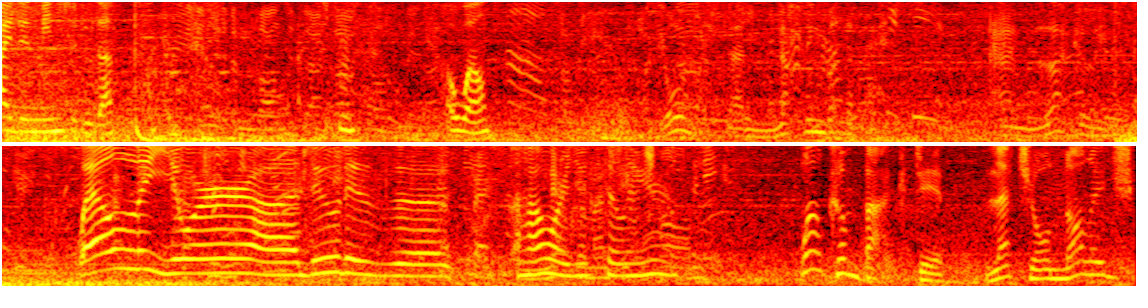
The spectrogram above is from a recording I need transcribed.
I didn't mean to do that. Hmm. Oh well. You'll nothing but the Well, your uh, dude is. Uh, how are you still here? Welcome back, dear. Let your knowledge.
